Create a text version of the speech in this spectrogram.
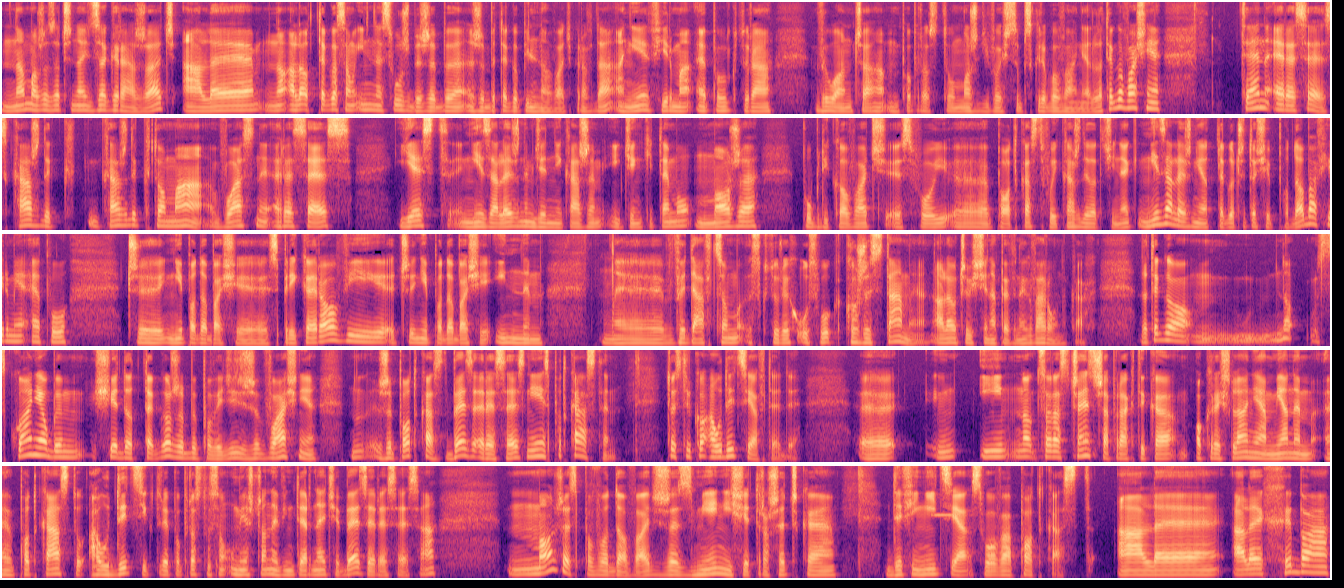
no, może zaczynać zagrażać, ale, no, ale od tego są inne służby, żeby, żeby tego pilnować, prawda? A nie firma Apple, która wyłącza po prostu możliwość subskrybowania. Dlatego właśnie ten RSS, każdy, każdy, kto ma własny RSS, jest niezależnym dziennikarzem i dzięki temu może publikować swój e, podcast, swój każdy odcinek, niezależnie od tego, czy to się podoba firmie Apple, czy nie podoba się Spreakerowi, czy nie podoba się innym E, wydawcom, z których usług korzystamy, ale oczywiście na pewnych warunkach. Dlatego mm, no, skłaniałbym się do tego, żeby powiedzieć, że właśnie, że podcast bez RSS nie jest podcastem. To jest tylko audycja wtedy. E, I no, coraz częstsza praktyka określania mianem e, podcastu audycji, które po prostu są umieszczone w internecie bez RSS-a, może spowodować, że zmieni się troszeczkę definicja słowa podcast, ale, ale chyba,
